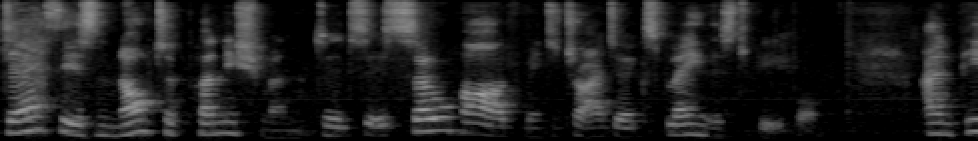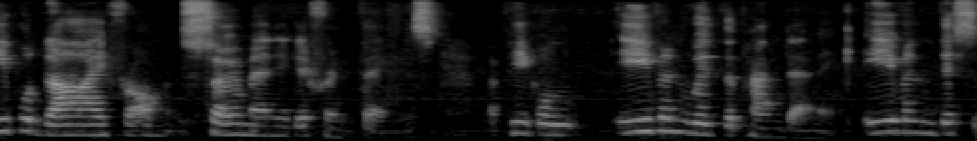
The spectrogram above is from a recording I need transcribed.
death is not a punishment. It's, it's so hard for me to try to explain this to people. And people die from so many different things. People, even with the pandemic, even this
